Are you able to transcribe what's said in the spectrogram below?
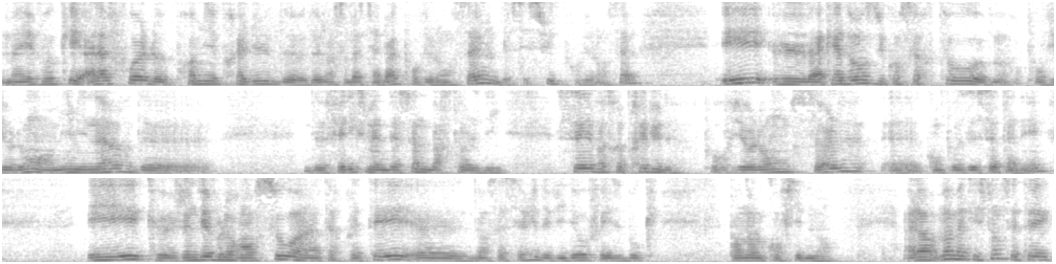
m'a évoqué à la fois le premier prélude de, de Jean-Sébastien Bach pour violoncelle, de ses suites pour violoncelle, et la cadence du concerto pour violon en mi mineur de, de Félix Mendelssohn Bartholdy. C'est votre prélude pour violon seul, euh, composé cette année, et que Geneviève Laurenceau a interprété euh, dans sa série de vidéos Facebook pendant le confinement. Alors, moi, ma question, c'était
